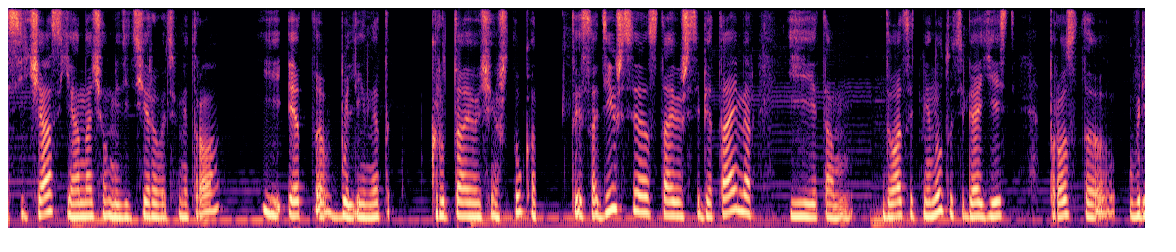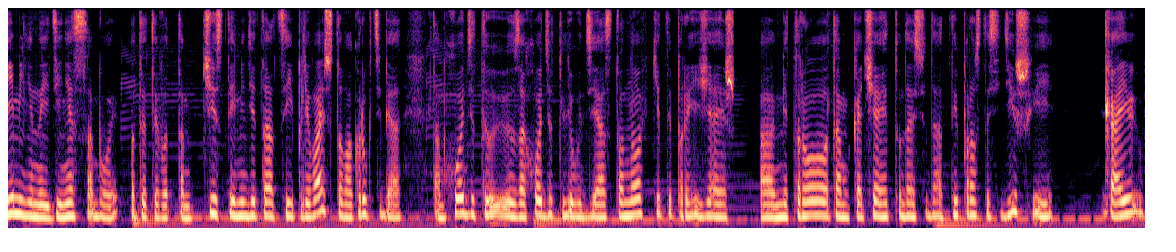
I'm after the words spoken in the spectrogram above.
сейчас я начал медитировать в метро, и это, блин, это крутая очень штука. Ты садишься, ставишь себе таймер, и там 20 минут у тебя есть просто времени наедине с собой. Вот этой вот там чистой медитации и плевать, что вокруг тебя там ходят и заходят люди, остановки ты проезжаешь, а метро там качает туда-сюда. Ты просто сидишь и кайф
